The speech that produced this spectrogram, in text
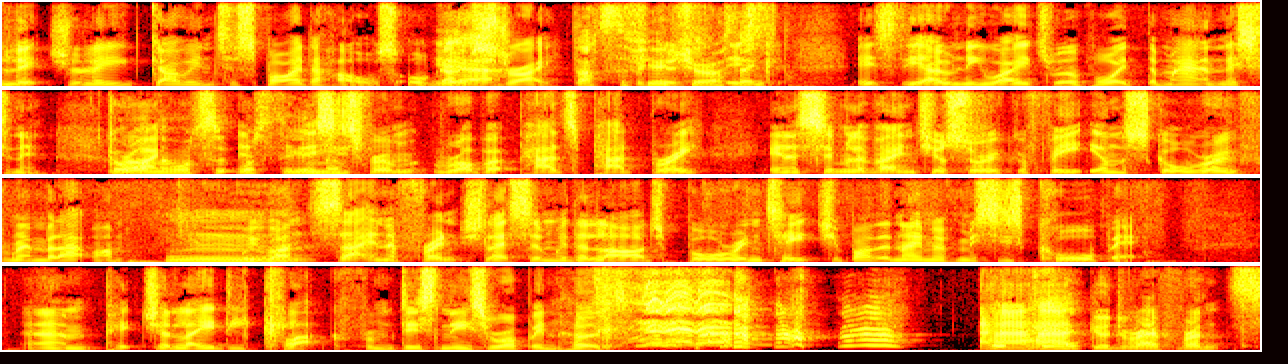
literally go into spider holes or go Yeah, stray. that's the future, I it's- think. it's the only way to avoid the man listening. Go on then, what's the- what's the This email? is from Robert Pads Padbury. In a similar vein to your story of graffiti on the school roof, remember that one? Hmm. We once sat in a French lesson with a large, boring teacher by the name of Mrs. Corbett. Um, picture Lady Cluck from Disney's Robin Hood. Ah, good reference.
